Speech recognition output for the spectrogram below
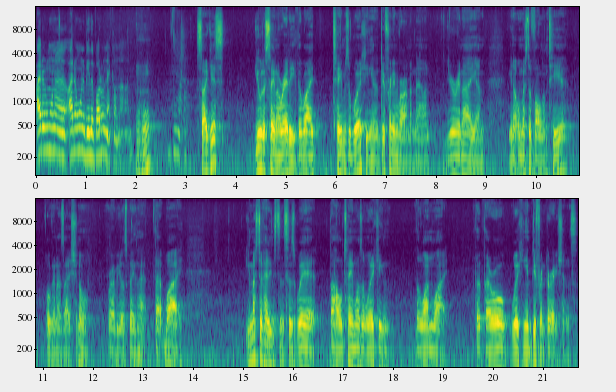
I don't want to I don't want to be the bottleneck on that. Yeah. So I guess you would have seen already the way teams are working in a different environment now. You're in a, um, you know, almost a volunteer organisation, or Robogals being that, that way. You must have had instances where the whole team wasn't working the one way, that they're all working in different directions,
